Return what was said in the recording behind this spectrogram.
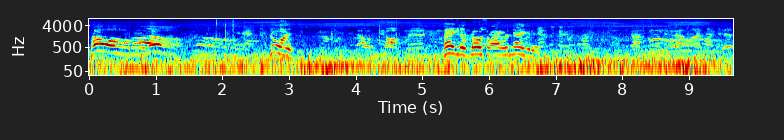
Trouble, brother. Joy. That was tough, man. Negative, Ghost Rider, negative. That line like this.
